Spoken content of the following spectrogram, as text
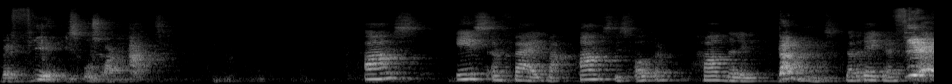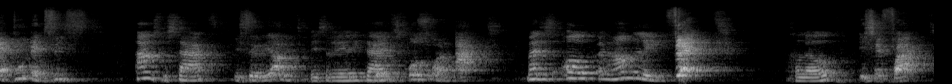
but fear is also an act. Angst is een feit, maar angst is ook een handeling. That means Dat betekent, fear do exist. angst bestaat, It's a reality. is But realiteit. it's also an act. Maar het is ook een handeling. Faith Geloof is a fact.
